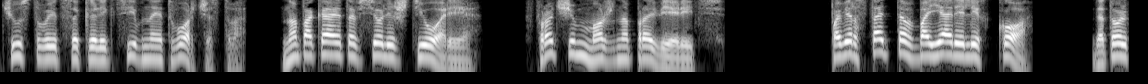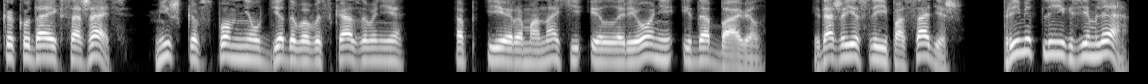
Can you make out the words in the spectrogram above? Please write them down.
Чувствуется коллективное творчество. Но пока это все лишь теория. Впрочем, можно проверить. Поверстать-то в бояре легко. Да только куда их сажать? Мишка вспомнил дедово высказывание об иеромонахе Илларионе и добавил. И даже если и посадишь, примет ли их земля?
